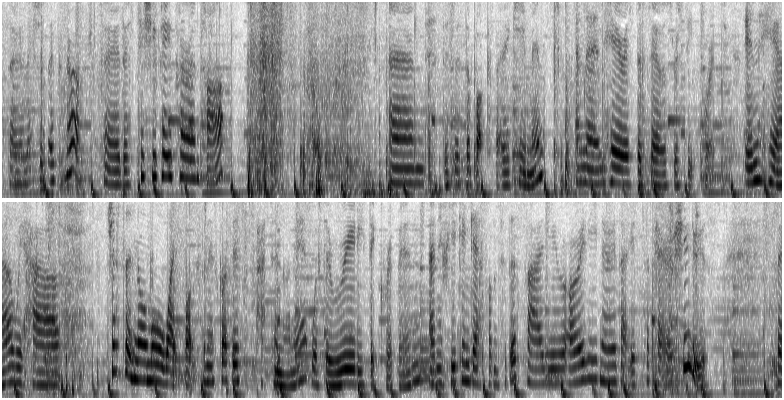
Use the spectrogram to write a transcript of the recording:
So let's just open her up. So there's tissue paper on top. And this is the box that it came in. And then here is the sales receipt for it. In here we have just a normal white box and it's got this pattern on it with the really thick ribbon. And if you can guess onto the side, you already know that it's a pair of shoes. So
